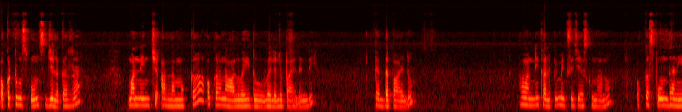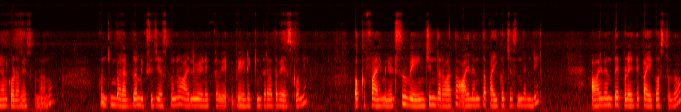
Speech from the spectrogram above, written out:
ఒక టూ స్పూన్స్ జీలకర్ర వన్ ఇంచ్ అల్లం ముక్క ఒక నాలుగు ఐదు వెల్లుల్లిపాయలండి. పెద్ద పాయలు. అవన్నీ కలిపి మిక్సీ చేసుకున్నాను. ఒక్క స్పూన్ ధనియాలు కూడా వేసుకున్నాను. కొంచెం బరగ్గా మిక్సీ చేసుకొని ఆయిల్ వేడెక్క వేడెక్కిన తర్వాత వేసుకొని ఒక ఫైవ్ మినిట్స్ వేయించిన తర్వాత ఆయిల్ అంతా పైకి వచ్చేసిందండి. ఆయిల్ అంతా ఎప్పుడైతే పైకి వస్తుందో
